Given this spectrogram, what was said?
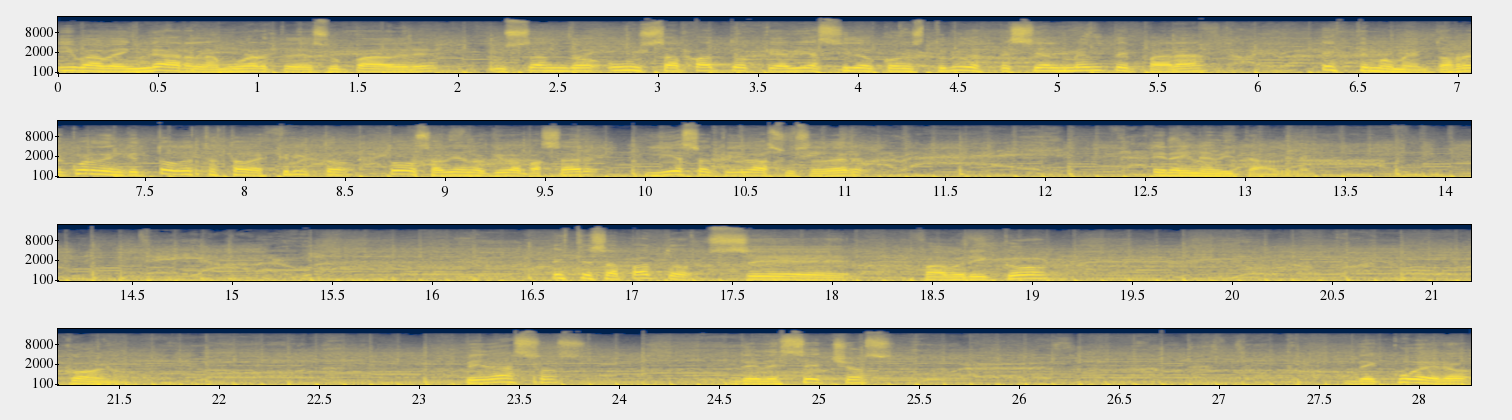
iba a vengar la muerte de su padre usando un zapato que había sido construido especialmente para este momento. Recuerden que todo esto estaba escrito, todos sabían lo que iba a pasar y eso que iba a suceder era inevitable. Este zapato se fabricó con pedazos de desechos de cuero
